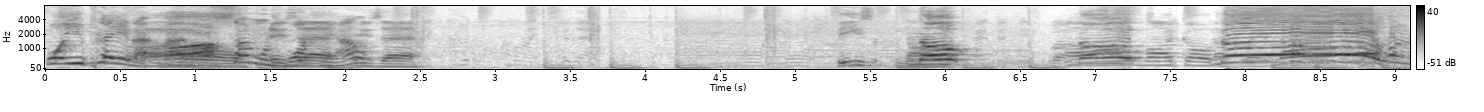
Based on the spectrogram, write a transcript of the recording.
What are you playing at, man? Oh, Someone's Who's wiped me out. Who's there? These. No. Oh my god. No!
